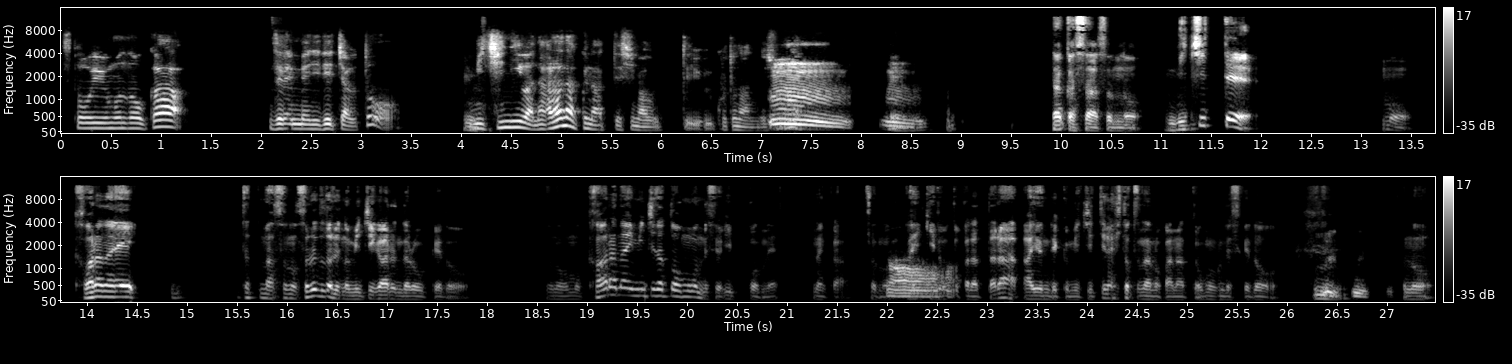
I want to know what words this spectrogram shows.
そういうものが前面に出ちゃうと、うん道にはならなくなってしまうっていうことなんでしうょうね。ん。うん。なんかさ、その、道って、もう変わらない、だってまあそのそれぞれの道があるんだろうけど、そのもう変わらない道だと思うんですよ、一本ね。なんか、その合気道とかだったら歩んでいく道っていうのは一つなのかなと思うんですけど。うん。その、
